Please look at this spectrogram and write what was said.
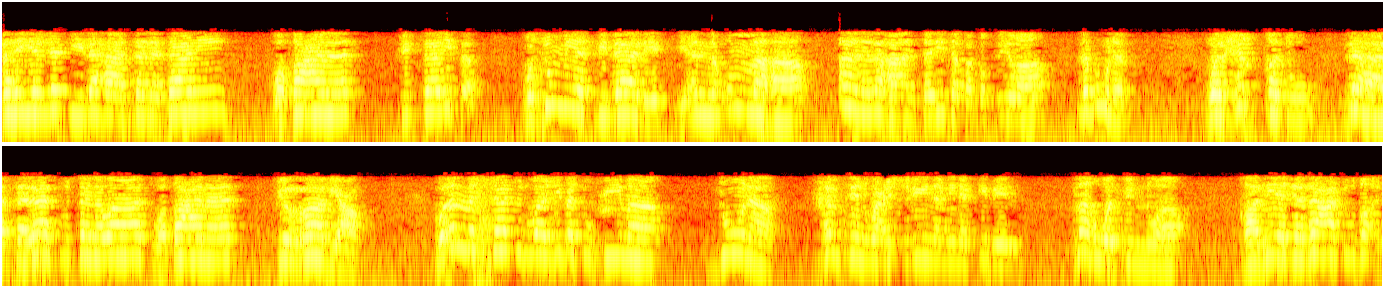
فهي التي لها سنتان وطعنت في الثالثة. وسميت بذلك لأن أمها آن لها أن تلد فتصير لبونا. والحقة لها ثلاث سنوات وطعنت في الرابعة. وأما الشاة الواجبة فيما دون خمس وعشرين من الإبل ما هو سنها؟ قال هي جذعة ضأن.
